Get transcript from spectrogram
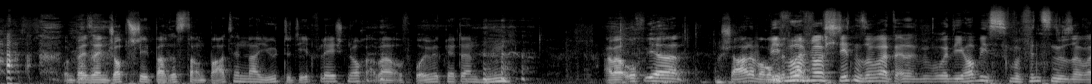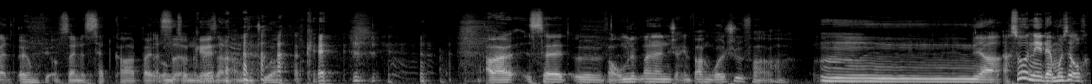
und bei seinen Jobs steht Barista und Bartender. Gut, das geht vielleicht noch, aber auf Bäume klettern, hm. Aber auch wieder schade, warum Wie, nimmt wo, man wo steht denn sowas? Äh, Wo die Hobbys, wo findest du sowas? irgendwie auf seine Setcard bei, so, irgend so einer- okay. Agentur. Okay. Aber ist halt, äh, warum nimmt man denn nicht einfach einen Rollstuhlfahrer? Mm, ja. Ach so, nee, der muss ja auch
